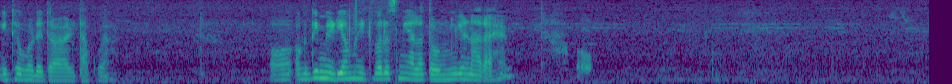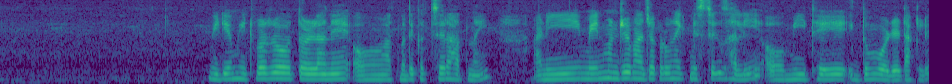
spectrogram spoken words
इथे वडे तळायला टाकूया. अगदी मीडियम हीटवरच मी याला तळून घेणार आहे. मीडियम हीटवर तळल्याने आतमध्ये कच्चे राहत नाही. आणि मेन म्हणजे माझ्याकडून एक मिस्टेक झाली. मी इथे एकदम वडे टाकले.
